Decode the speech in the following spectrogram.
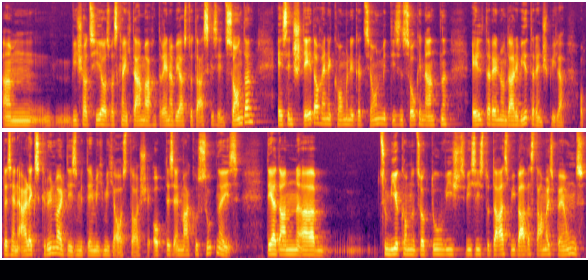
ähm, wie schaut es hier aus, was kann ich da machen, Trainer, wie hast du das gesehen, sondern es entsteht auch eine Kommunikation mit diesen sogenannten älteren und arrivierteren Spielern. Ob das ein Alex Grünwald ist, mit dem ich mich austausche, ob das ein Markus Suttner ist, der dann äh, zu mir kommt und sagt, du, wie, wie, siehst du das, wie war das damals bei uns,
